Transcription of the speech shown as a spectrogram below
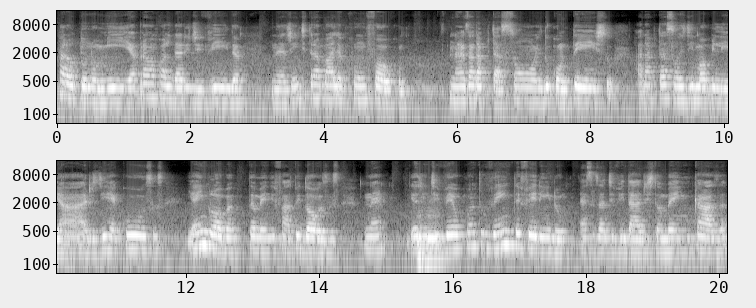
Para autonomia, para uma qualidade de vida. Né? A gente trabalha com foco nas adaptações do contexto, adaptações de imobiliários, de recursos, e aí engloba também, de fato, idosos, né? E a uhum. gente vê o quanto vem interferindo essas atividades também em casa.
